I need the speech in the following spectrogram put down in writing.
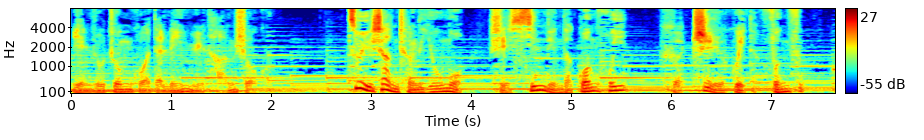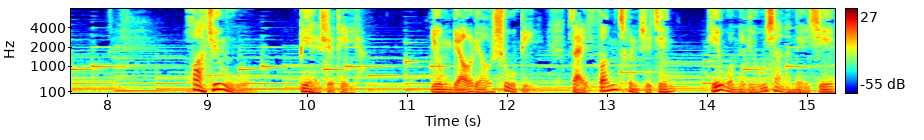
引入中国的林语堂说过：“最上乘的幽默是心灵的光辉和智慧的丰富。”华君武便是这样，用寥寥数笔，在方寸之间，给我们留下了那些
